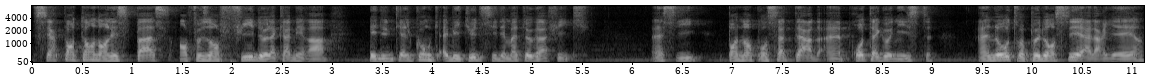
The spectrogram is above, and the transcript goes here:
serpentant dans l'espace en faisant fi de la caméra et d'une quelconque habitude cinématographique. Ainsi, pendant qu'on s'attarde à un protagoniste, un autre peut danser à l'arrière,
